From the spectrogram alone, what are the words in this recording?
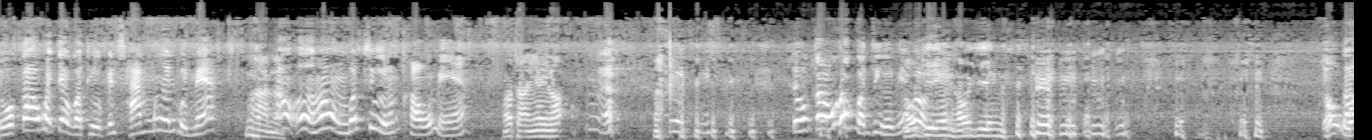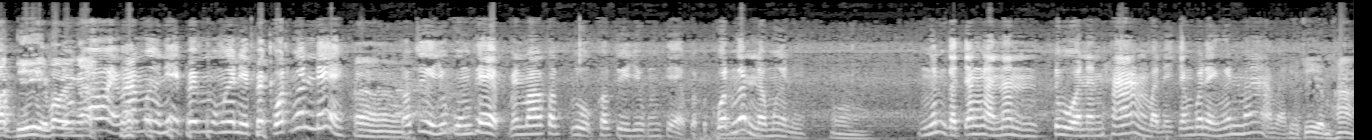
ตัวเก้าเขาเจ้าก็ถือเป็นสามหมื่นผุนแหม่มึงหันน่ะเอาเออเฮาบ่ซื้อน้ำเขาแหม่เฮาทางไงเนาะ ตัวเก้าเขาก็ถือไม่เขาบอกยิงเขายิงเขาอวดดีว่าเป็นไงตัวเก้าให้ว่ามือนี่ไปมือนี่ไปกดเงินดิเออเขาซื้ออยู่กรุงเทพเป็นว่าเขาลูกเขาซื้ออยู่กรุงเทพก็ไปกดเงินแล้วมือนี่อ๋อเงินก็จังอันนั้นตัวนั้นห้างบัดนี้จังบ่ได้เงินมาบัดอยู่นี้ที่เอ็มห้าง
